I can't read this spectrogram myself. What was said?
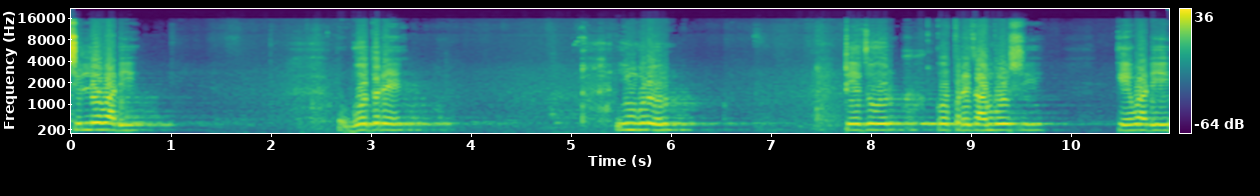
चिल्लेवाडी. गोदरे इंगळूण. तेजूर कोपरे जांभुळशी. केवाडी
